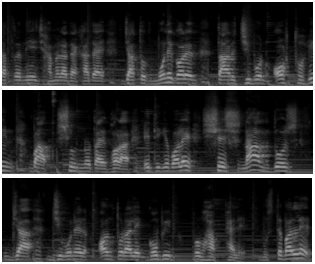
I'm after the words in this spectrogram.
যাত্রা নিয়ে ঝামেলা দেখা দেয়। জাতক মনে করেন তার জীবন অর্থহীন বা শূন্যতায় ভরা। এটিকে বলে শেষ নাগ দোষ, যা জীবনের অন্তরালে গভীর প্রভাব ফেলে। বুঝতে পারলেন?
